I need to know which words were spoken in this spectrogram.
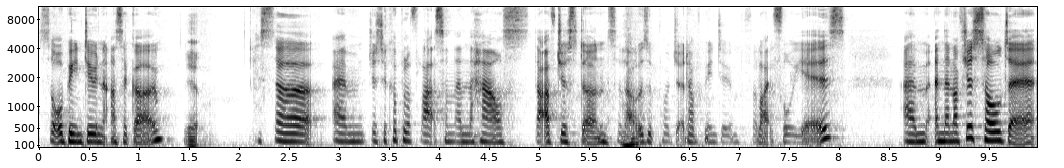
sort of been doing it as I go. yeah. So um, just a couple of flats and then the house that I've just done. So Mm-hmm. that was a project I've been doing for like four years, um, and then I've just sold it.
